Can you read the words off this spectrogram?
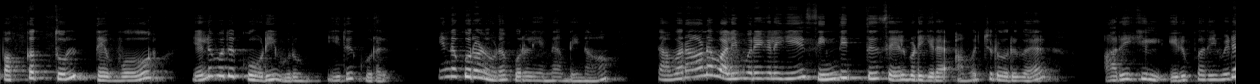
பக்கத்துள் தெவ்வோர் எழுபது கோடி உறும். இது குரல். இந்த குரலோட பொருள் என்ன அப்படின்னா தவறான வழிமுறைகளையே சிந்தித்து செயல்படுகிற அமைச்சர் ஒருவர் அருகில் இருப்பதை விட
